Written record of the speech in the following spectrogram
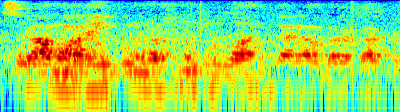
அஸ்லாம் வலைக்கம் வரமத்துல்லாஹி தாலா வரகாத்து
